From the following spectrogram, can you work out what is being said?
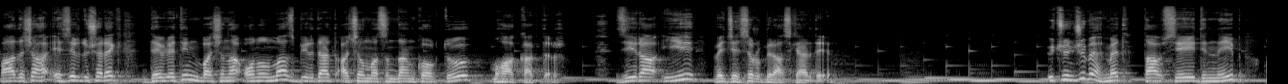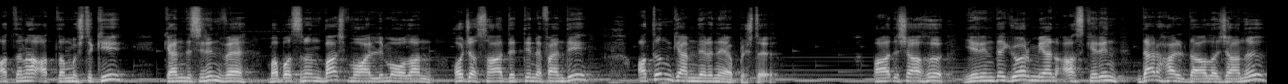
Padişah esir düşerek devletin başına onulmaz bir dert açılmasından korktuğu muhakkaktır. Zira iyi ve cesur bir askerdi. 3. Mehmet tavsiyeyi dinleyip atına atlamıştı ki kendisinin ve babasının baş muallimi olan Hoca Saadettin Efendi atın gemlerine yapıştı. Padişahı yerinde görmeyen askerin derhal dağılacağını,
